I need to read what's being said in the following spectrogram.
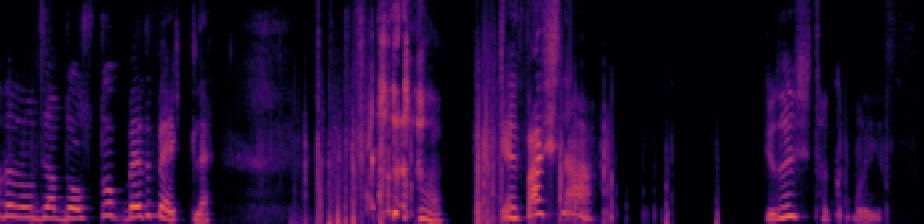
ondan olacağım dostum. Beni bekle. evet başla. Güneş takılmayız.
